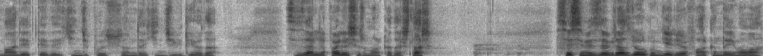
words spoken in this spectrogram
maliyetleri de ikinci pozisyonda ikinci videoda sizlerle paylaşırım arkadaşlar. Sesimiz de biraz yorgun geliyor farkındayım ama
